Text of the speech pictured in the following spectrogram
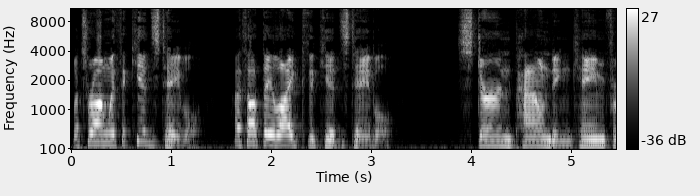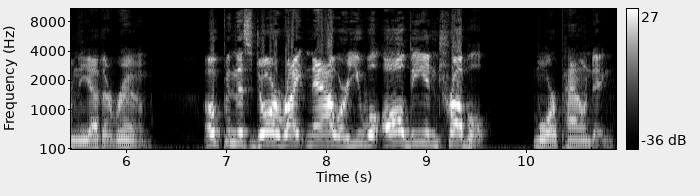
What's wrong with the kids' table? I thought they liked the kids' table. Stern pounding came from the other room. Open this door right now or you will all be in trouble. More pounding.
